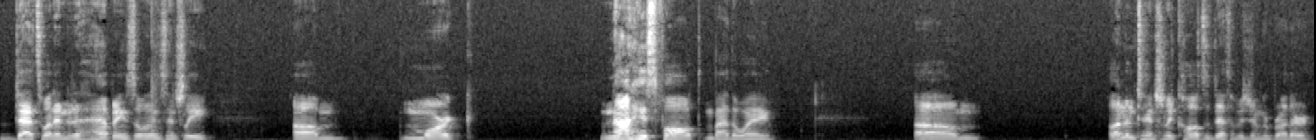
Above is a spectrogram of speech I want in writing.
that's what ended up happening. So essentially, um, Mark, not his fault, by the way, um, unintentionally caused the death of his younger brother,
